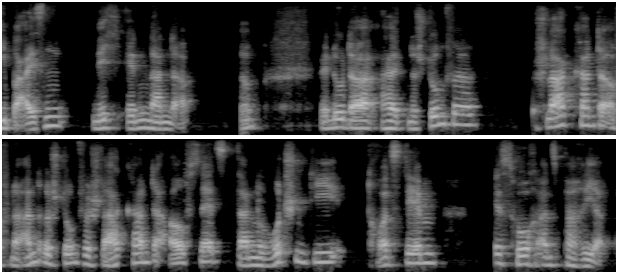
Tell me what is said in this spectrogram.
Die beißen nicht ineinander. Ne? Wenn du da halt eine stumpfe Schlagkante auf eine andere stumpfe Schlagkante aufsetzt, dann rutschen die trotzdem bis hoch ans Parier.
